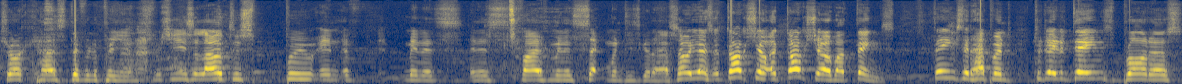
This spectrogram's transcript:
Truck has different opinions, which he is allowed to spew in a minutes in his five minute segment he's gonna have. So yes, a talk show, a talk show about things, things that happened today. The Danes brought us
